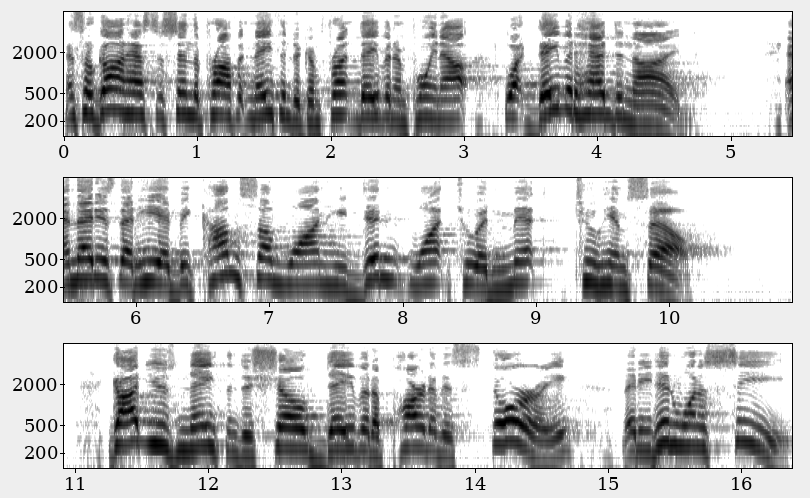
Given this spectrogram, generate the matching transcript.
And so God has to send the prophet Nathan to confront David and point out what David had denied. And that is that he had become someone he didn't want to admit to himself. God used Nathan to show David a part of his story that he didn't want to see.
